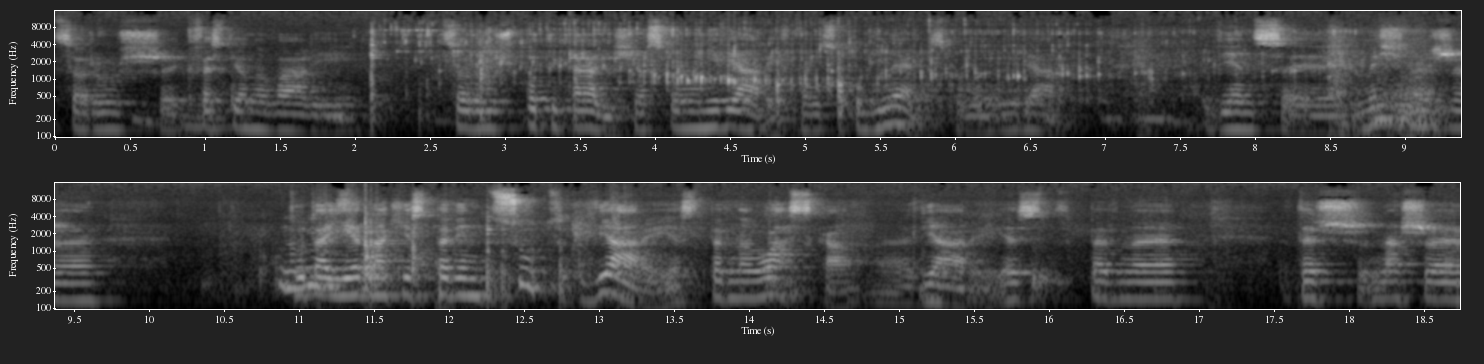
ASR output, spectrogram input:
co róż e, kwestionowali, co róż potykali się o swoją niewiarę i w końcu poginęli z powodu niewiary. Więc e, myślę, że tutaj jednak jest pewien cud wiary, jest pewna łaska wiary, jest pewne też nasze,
